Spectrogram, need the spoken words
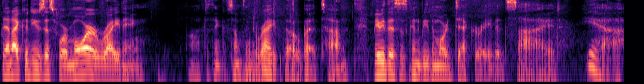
then I could use this for more writing. I'll have to think of something to write though, but um, maybe this is going to be the more decorated side. Yeah.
